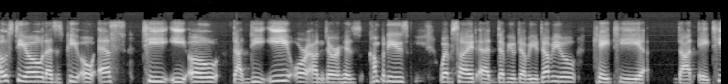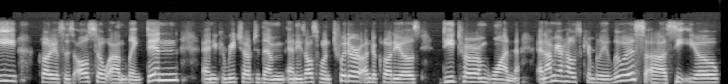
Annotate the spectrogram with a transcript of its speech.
Posteo. That is P O S T E O dot de or under his company's website at www.kt.at. Claudius is also on LinkedIn, and you can reach out to them. And he's also on Twitter under Claudius D Term One. And I'm your host, Kimberly Lewis, uh, CEO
